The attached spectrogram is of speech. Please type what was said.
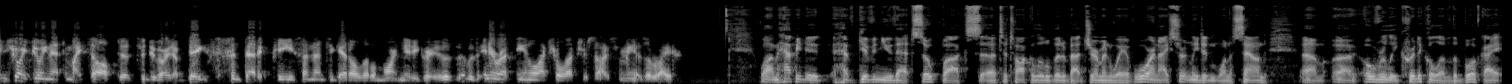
enjoyed doing that to myself to to do write a big synthetic piece and then to get a little more nitty gritty. It was, it was interesting intellectual exercise for me as a writer. Well, I'm happy to have given you that soapbox uh, to talk a little bit about German way of war, and I certainly didn't want to sound um, uh, overly critical of the book. I,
